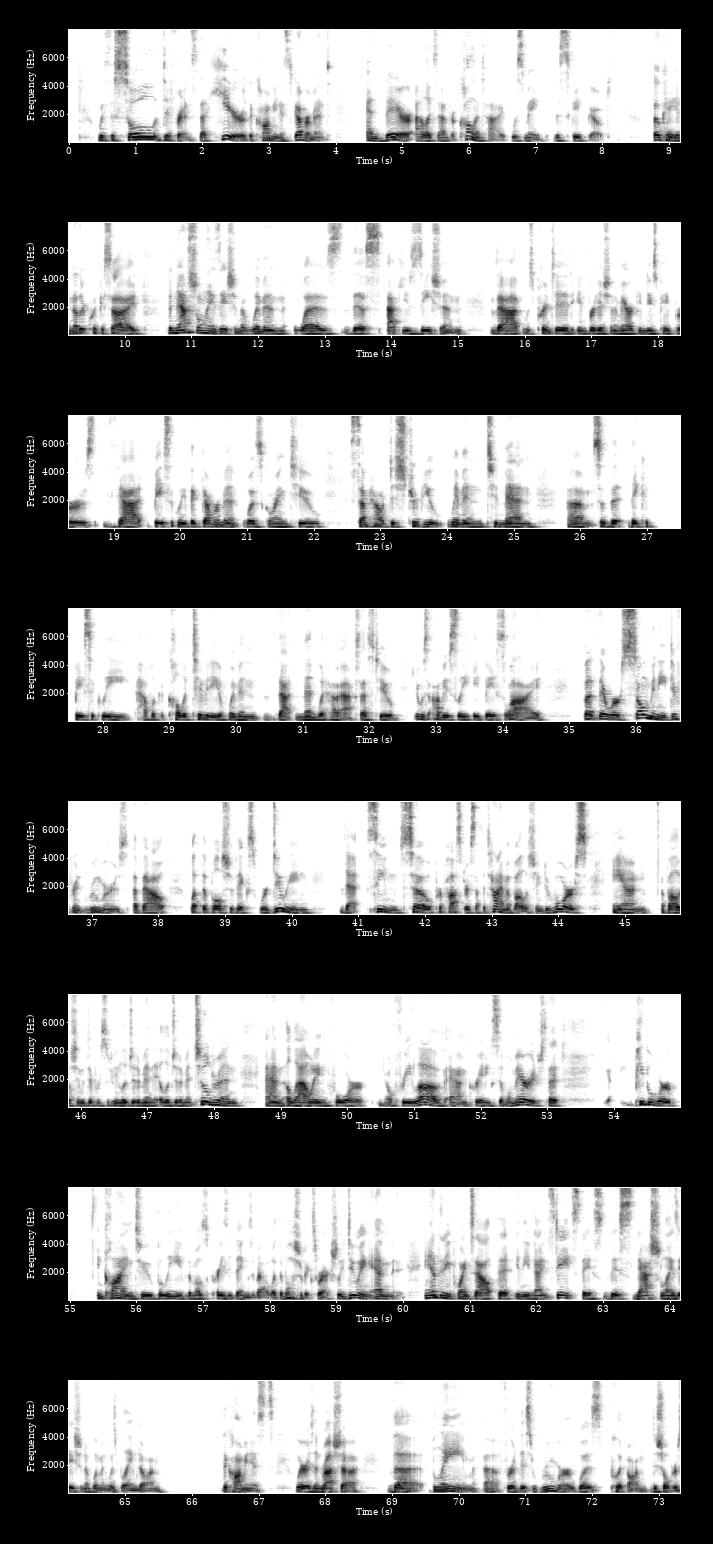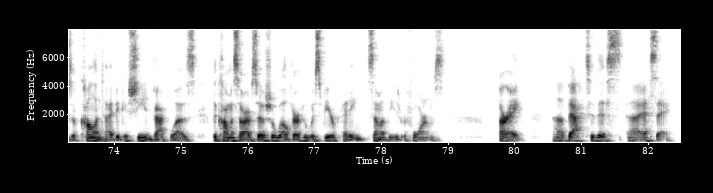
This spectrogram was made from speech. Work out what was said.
with the sole difference that here the communist government and there Alexandra Kollontai was made the scapegoat. Okay, another quick aside. The nationalization of women was this accusation that was printed in British and American newspapers that basically the government was going to somehow distribute women to men um, so that they could basically have like a collectivity of women that men would have access to. It was obviously a base lie, but there were so many different rumors about what the Bolsheviks were doing that seemed so preposterous at the time, abolishing divorce and abolishing the difference between legitimate and illegitimate children and allowing for you know free love and creating civil marriage that people were inclined to believe the most crazy things about what the Bolsheviks were actually doing. And Anthony points out that in the United States, this, this nationalization of women was blamed on the communists, whereas in Russia, the blame uh, for this rumor was put on the shoulders of Kollontai because she, in fact, was the commissar of social welfare who was spearheading some of these reforms. All right, uh, back to this uh, essay.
